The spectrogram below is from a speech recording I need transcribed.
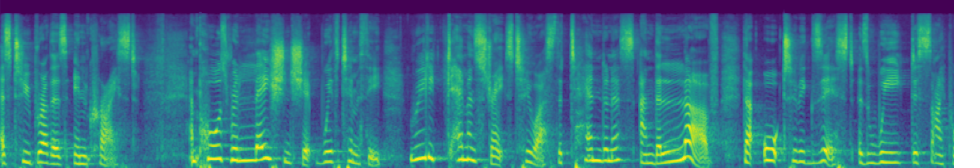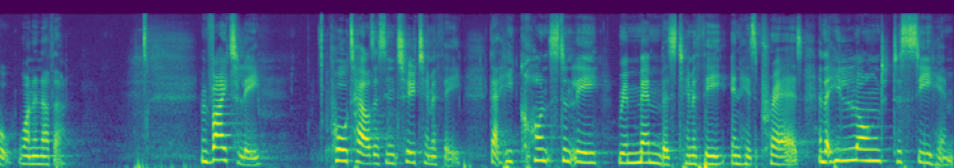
as two brothers in Christ. And Paul's relationship with Timothy really demonstrates to us the tenderness and the love that ought to exist as we disciple one another. vitally, Paul tells us in 2 Timothy that he constantly remembers Timothy in his prayers and that he longed to see him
